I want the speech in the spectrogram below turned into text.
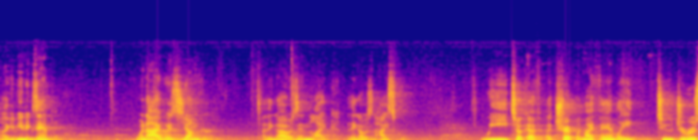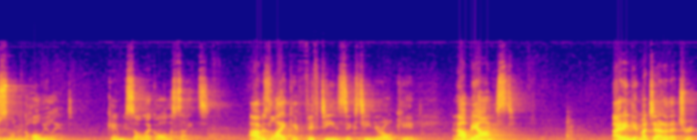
I'll give you an example. When I was younger, I think I was in like, I think I was in high school, we took a, a trip with my family to Jerusalem in the Holy Land. Okay, and we saw like all the sights. I was like a 15, 16 year old kid. And I'll be honest, I didn't get much out of that trip.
